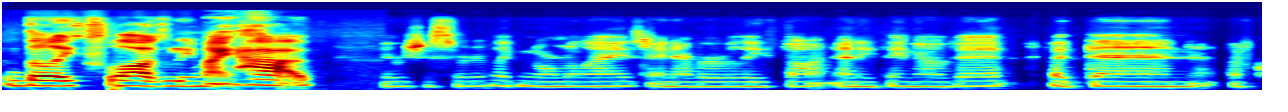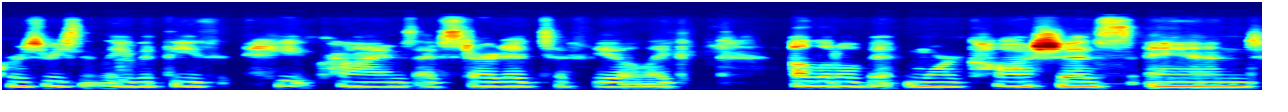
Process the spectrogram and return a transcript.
the like flaws we might have. It was just sort of like normalized. I never really thought anything of it. But then of course recently with these hate crimes i've started to feel like a little bit more cautious and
